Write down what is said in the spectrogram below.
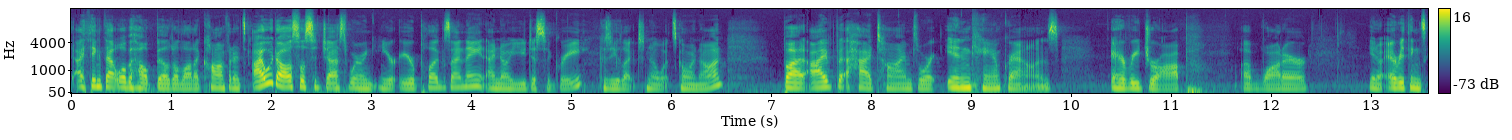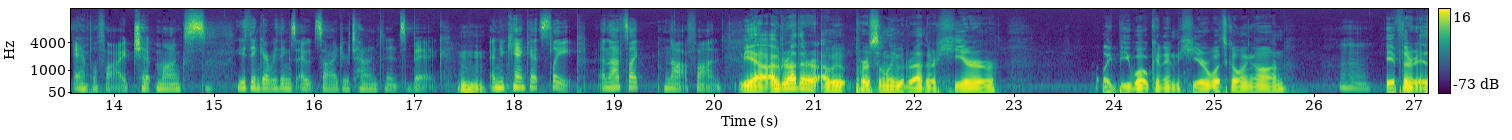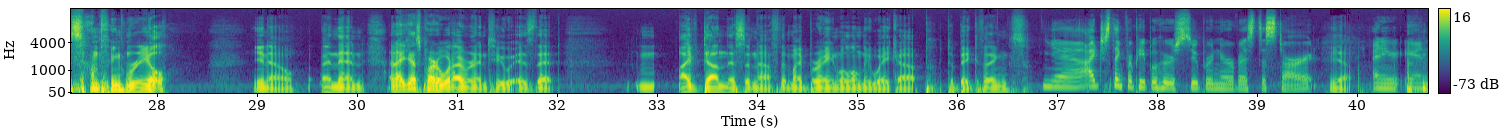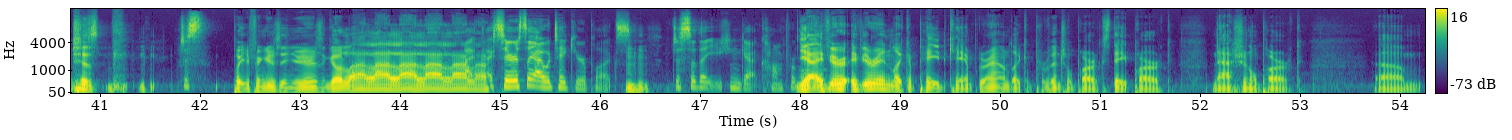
I think that will help build a lot of confidence. I would also suggest wearing ear earplugs at night. I know you disagree because you like to know what's going on. But I've had times where in campgrounds, every drop of water, you know, everything's amplified. Chipmunks. You think everything's outside your tent and it's big, Mm-hmm. and you can't get sleep, and that's like not fun. Yeah, I would rather I would personally would rather hear like be woken and hear what's going on Mm-hmm. if there is something real, you know. And then and I guess part of what I run into is that mm, I've done this enough that my brain will only wake up to big things. Yeah, I just think for people who are super nervous to start, Yeah. and you and Just just put your fingers in your ears and go la la la la la la. I- seriously, I would take earplugs Mhm. just so that you can get comfortable. Yeah, if you're if you're in like a paid campground, like a provincial park, state park, national park, um,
